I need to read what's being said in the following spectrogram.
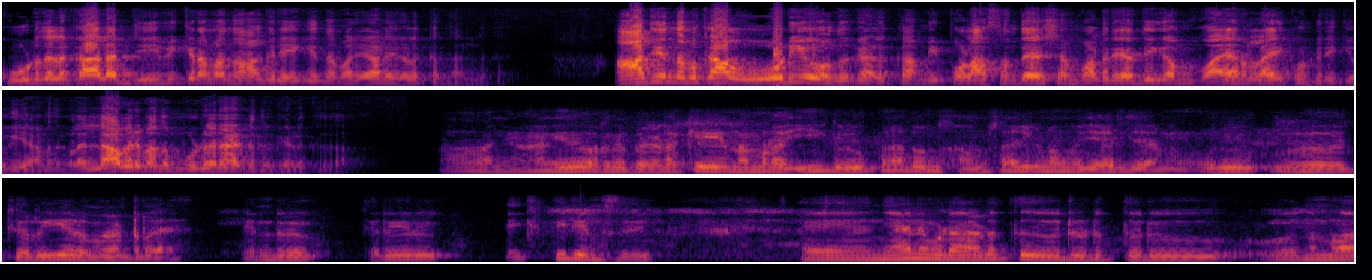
കൂടുതൽ കാലം ജീവിക്കണമെന്ന് ആഗ്രഹിക്കുന്ന മലയാളികൾക്ക് നല്ലത്. ആദ്യം നമുക്ക് ആ ഓഡിയോ ഒന്ന് കേൾക്കാം. ഇപ്പോൾ ആ സന്ദേശം വളരെയധികം വൈറലായിക്കൊണ്ടിരിക്കുകയാണ്. നിങ്ങൾ എല്ലാവരും അത് മുഴുവനായിട്ടൊന്ന് കേൾക്കുക. ആ ഞാൻ ഇത് പറഞ്ഞപ്പോൾ ഇടയ്ക്ക് നമ്മുടെ ഈ ഗ്രൂപ്പിനകത്ത് ഒന്ന് സംസാരിക്കണമെന്ന് വിചാരിച്ചതാണ്. ഒരു ചെറിയൊരു മാറ്ററെ എന്റെ ഒരു ചെറിയൊരു എക്സ്പീരിയൻസ് ഞാനിവിടെ അടുത്ത് ഒരിടത്തൊരു നമ്മളെ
